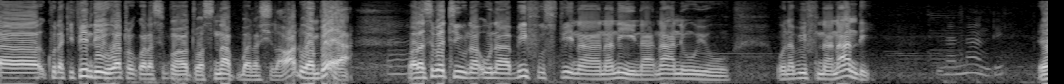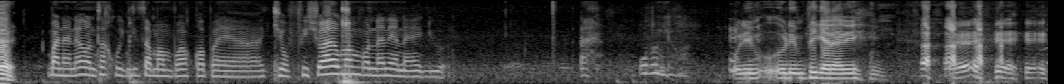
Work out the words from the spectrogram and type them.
uh, kuna kipindi watu walikuwa wanasema watu wa snap bwana Shila, watu wa Mbeya wanasema eti una, una bifu sijui na nani na nani huyu, una bifu na Nandi Na Nandi eh. bwana, leo nataka kuingiza mambo yako hapa ya kiofisho. Hayo mambo nani anayajua? Ah, Ulim- Ulimpiga nani? Eh.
